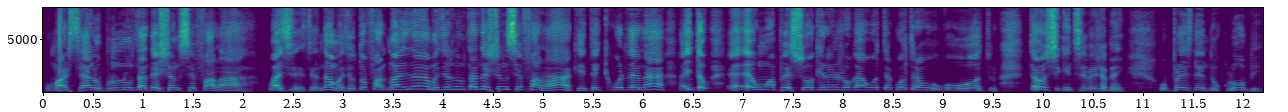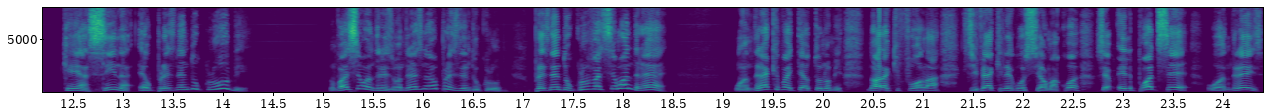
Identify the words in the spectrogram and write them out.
o Marcelo, o Bruno não está deixando você falar. Mas não, mas eu tô falando, mas não, mas ele não está deixando você falar. Quem tem que coordenar? Então é, é uma pessoa querendo jogar outra contra o, o outro. Então é o seguinte: você veja bem, o presidente do clube, quem assina é o presidente do clube. Não vai ser o Andrés. O Andrés não é o presidente do clube. O presidente do clube vai ser o André. O André que vai ter autonomia. Na hora que for lá, que tiver que negociar uma coisa, ele pode ser o Andrés,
